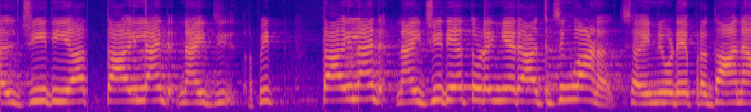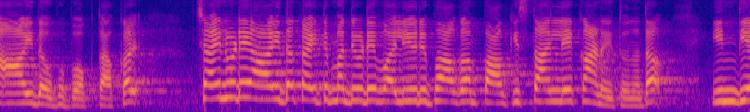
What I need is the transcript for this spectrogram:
Algeria Thailand നൈജീ തായ്ലാന്റ് നൈജീരിയ തുടങ്ങിയ രാജ്യങ്ങളാണ് ചൈനയുടെ പ്രധാന ആയുധ ഉപഭോക്താക്കൾ. ചൈനയുടെ ആയുധ കയറ്റുമതിയുടെ വലിയൊരു ഭാഗം പാകിസ്ഥാനിലേക്കാണ് എത്തുന്നത്. ഇന്ത്യ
